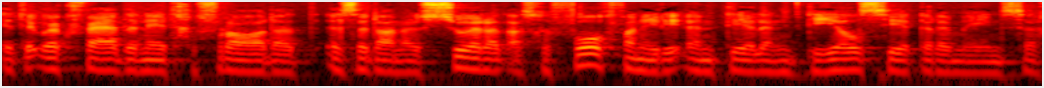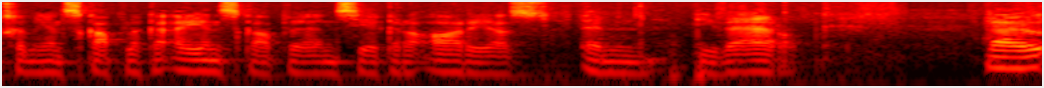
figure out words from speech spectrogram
het ek ook verder net gevra dat is dit dan nou so dat as gevolg van hierdie inteling deel sekere mense gemeenskaplike eienskappe in sekere areas in die wêreld. Nou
